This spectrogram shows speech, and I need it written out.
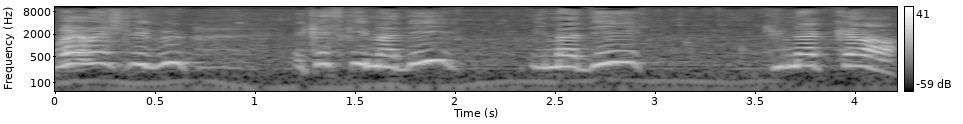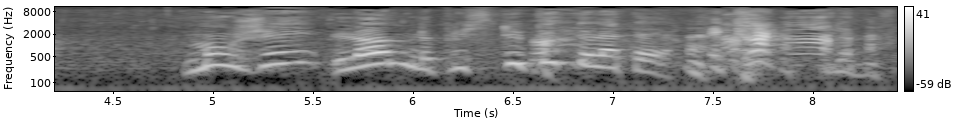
ouais, ouais, je l'ai vu. Et qu'est-ce qu'il m'a dit? Il m'a dit, tu n'as qu'à manger l'homme le plus stupide de la Terre. Et crac Il a bouffé.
